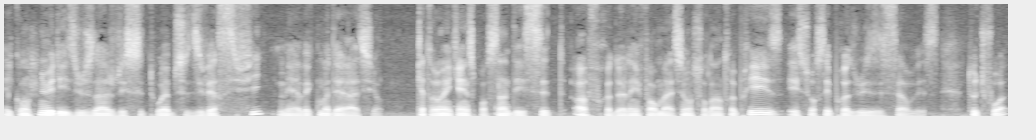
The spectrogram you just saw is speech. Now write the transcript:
Les contenus et les usages des sites web se diversifient, mais avec modération. 95% des sites offrent de l'information sur l'entreprise et sur ses produits et services. Toutefois,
